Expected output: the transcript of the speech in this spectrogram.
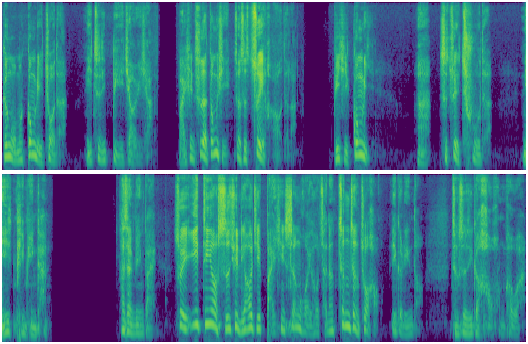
跟我们宫里做的，你自己比较一下，百姓吃的东西，这是最好的了。比起宫里啊，是最粗的。你品品看，他才明白。所以一定要失去了解百姓生活以后，才能真正做好一个领导，真是一个好皇后啊！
